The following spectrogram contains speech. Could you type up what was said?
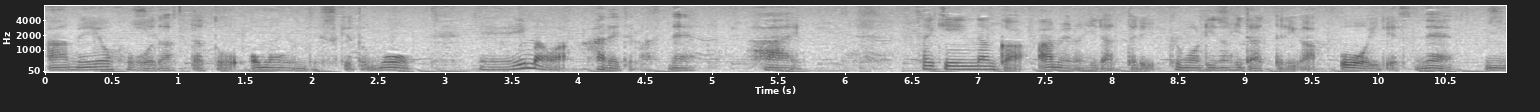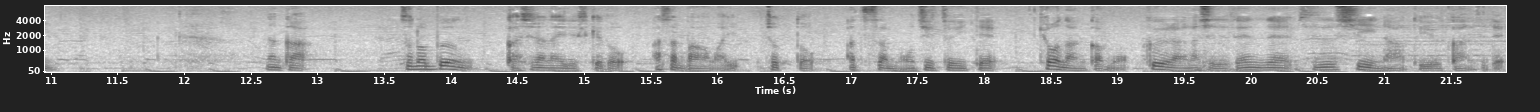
雨予報だったと思うんですけども、えー今は晴れてますね。はい。最近なんか雨の日だったり曇りの日だったりが多いですね。うん。なんかその分か知らないですけど朝晩はちょっと暑さも落ち着いて今日なんかもクーラーなしで全然涼しいなという感じで、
